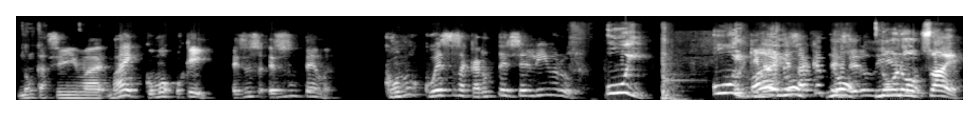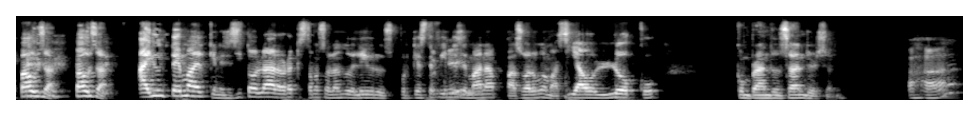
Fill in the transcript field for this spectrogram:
Nunca. Sí, Mike, ¿cómo? Ok, eso es, eso es un tema. ¿Cómo cuesta sacar un tercer libro? Uy, uy, mae, no, saca no, no, no, suave, pausa, pausa. Hay un tema del que necesito hablar ahora que estamos hablando de libros, porque este fin de semana pasó algo demasiado loco con Brandon Sanderson. Ajá.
